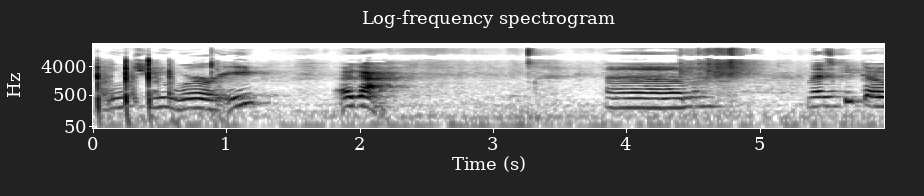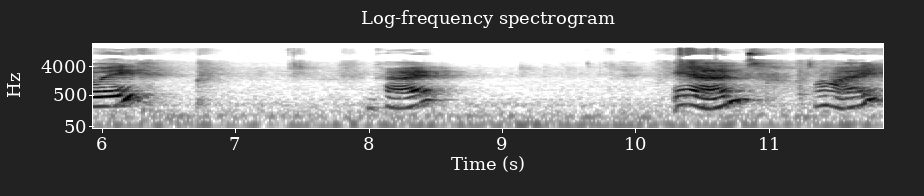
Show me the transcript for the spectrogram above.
Don't you worry. Okay. Um, let's keep going. Okay. And I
